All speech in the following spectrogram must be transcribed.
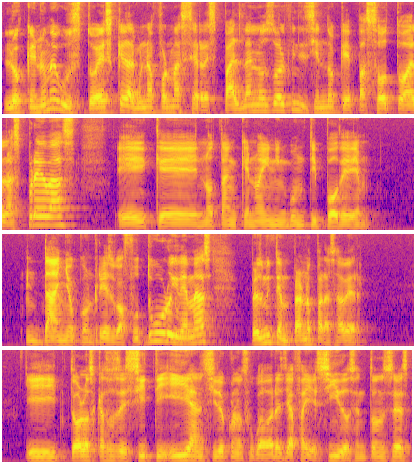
Lo que no me gustó es que de alguna forma se respaldan los Dolphins diciendo que pasó todas las pruebas, eh, que notan que no hay ningún tipo de daño con riesgo a futuro y demás, pero es muy temprano para saber. Y todos los casos de CTE han sido con los jugadores ya fallecidos. Entonces,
